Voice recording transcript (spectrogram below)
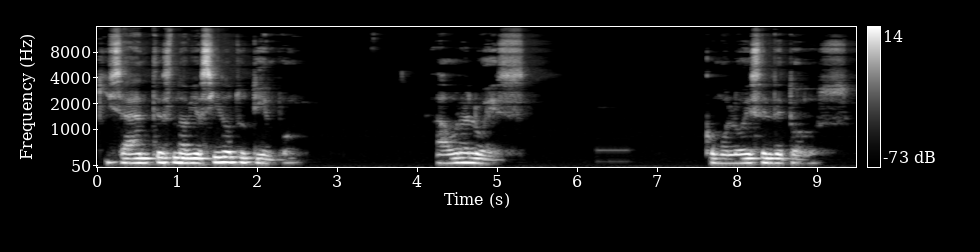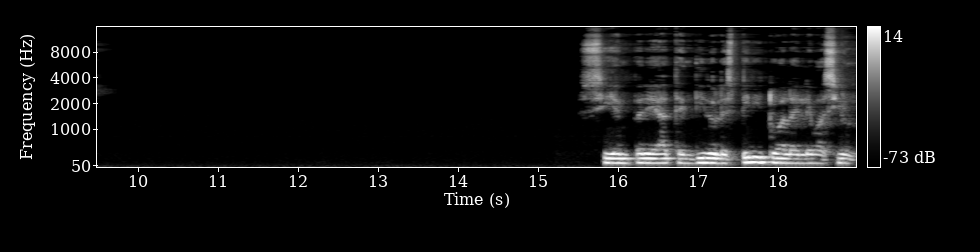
Quizá antes no había sido tu tiempo, ahora lo es como lo es el de todos. Siempre ha tendido el espíritu a la elevación,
